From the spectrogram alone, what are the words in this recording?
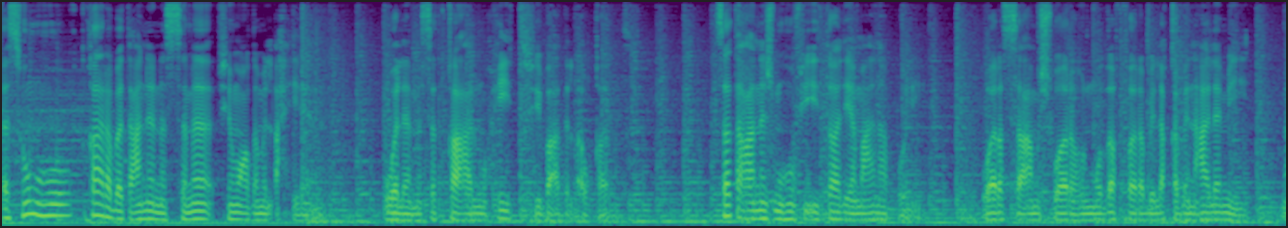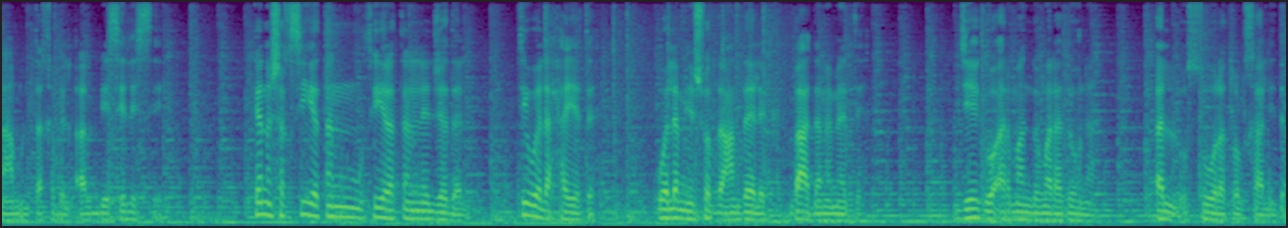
أسهمه قاربت عنان السماء في معظم الأحيان ولمست قاع المحيط في بعض الأوقات. سطع نجمه في إيطاليا مع نابولي ورصع مشواره المظفر بلقب عالمي مع منتخب الألبي سيليستي كان شخصية مثيرة للجدل طوال حياته. ولم يشذ عن ذلك بعد مماته. دييغو أرماندو مارادونا الأسطورة الخالدة.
